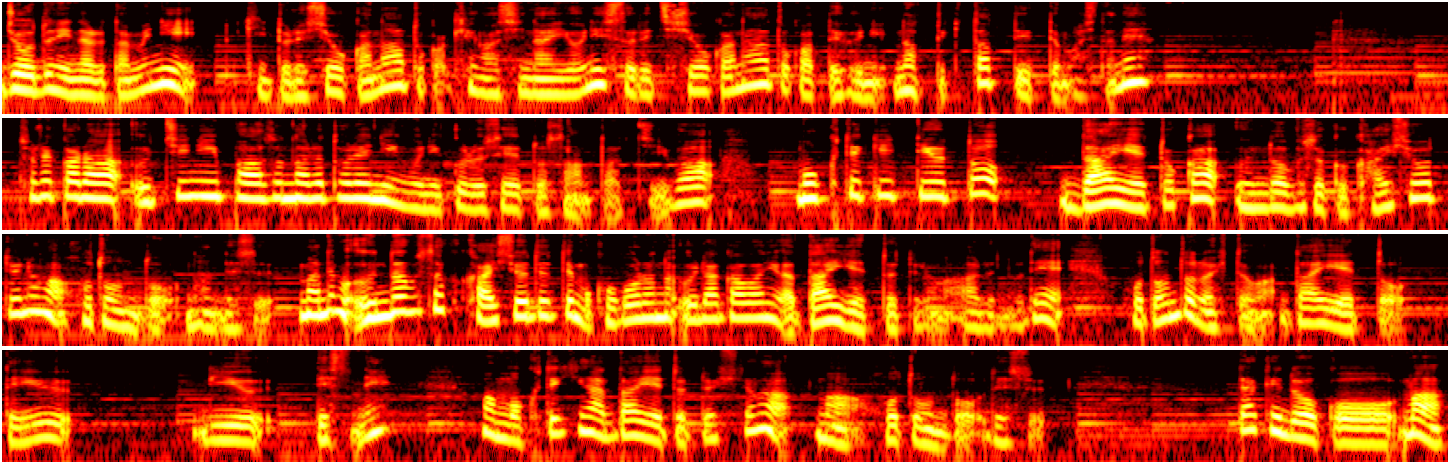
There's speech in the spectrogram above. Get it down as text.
上手になるために筋トレしようかなとか怪我しないようにストレッチしようかなとかっていう風になってきたって言ってましたね。それからうちにパーソナルトレーニングに来る生徒さんたちは目的っていうとダイエットか運動不足解消っていうのがほとんどなんです。まあでも運動不足解消といっても心の裏側にはダイエットっていうのがあるのでほとんどの人がダイエットっていう理由ですね。まあ、目的がダイエットという人がまあほとんどです。だけどこうまあ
